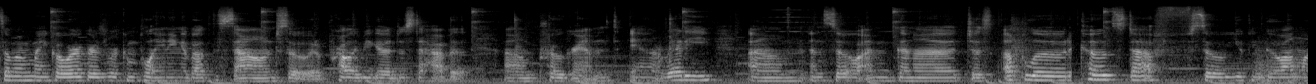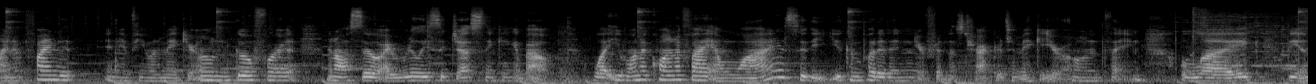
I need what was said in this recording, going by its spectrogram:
some of my coworkers were complaining about the sound, so it'll probably be good just to have it um, programmed and ready. Um, and so I'm gonna just upload code stuff so you can go online and find it and if you want to make your own, go for it. And also, I really suggest thinking about what you want to quantify and why so that you can put it in your fitness tracker to make it your own thing. Like the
